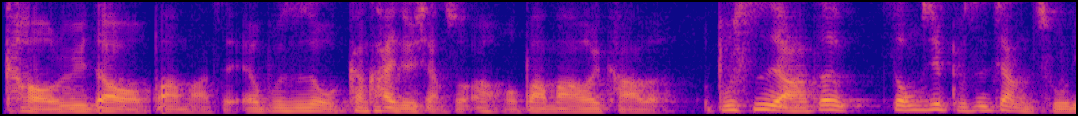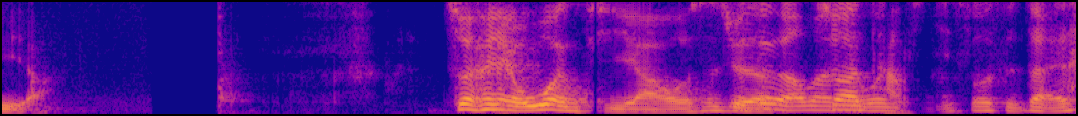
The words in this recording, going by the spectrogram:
考虑到我爸妈这，而不是我刚开始就想说啊我爸妈会 cover，不是啊，这东西不是这样处理的、啊，所以很有问题啊，我是觉得这个问题。说实在的，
